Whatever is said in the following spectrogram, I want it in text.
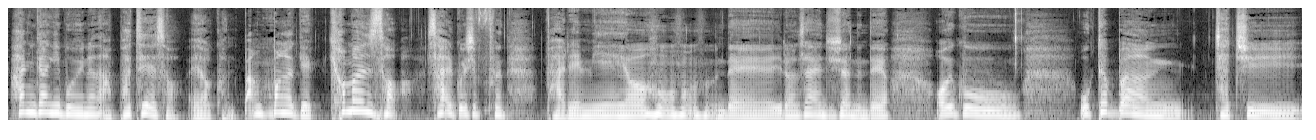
한강이 보이는 아파트에서 에어컨 빵빵하게 켜면서 살고 싶은 바램이에요. 네, 이런 사연 주셨는데요. 어이구, 옥탑방 자취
